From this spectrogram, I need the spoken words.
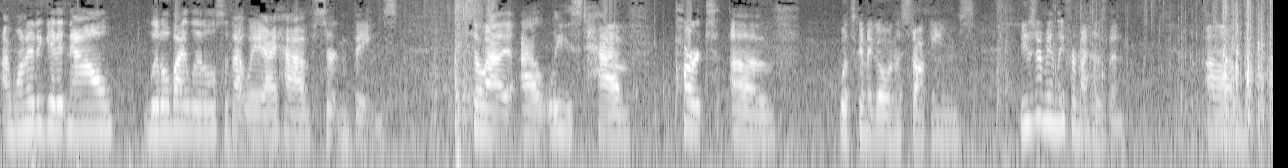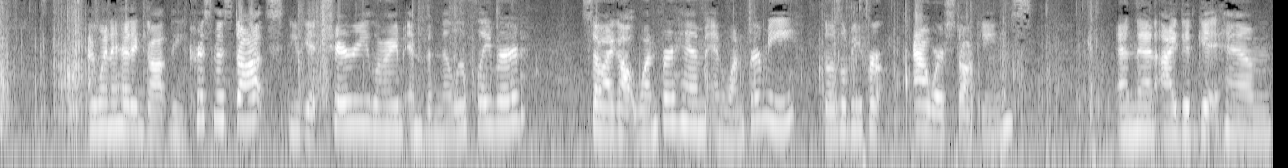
I wanted to get it now little by little so that way I have certain things. So I, I at least have part of what's gonna go in the stockings. These are mainly for my husband. Um, I went ahead and got the Christmas dots. You get cherry, lime, and vanilla flavored. So I got one for him and one for me. Those will be for our stockings. And then I did get him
